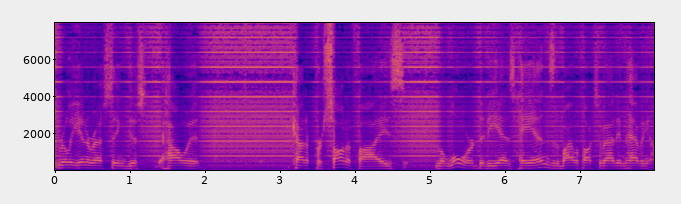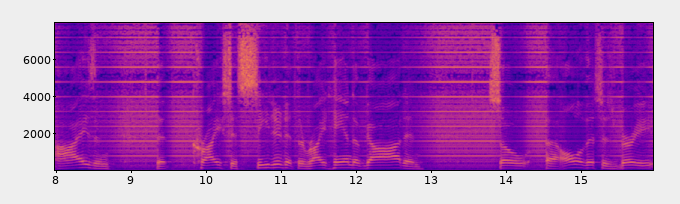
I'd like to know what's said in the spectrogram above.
really interesting just how it kind of personifies the Lord that he has hands. The Bible talks about him having eyes and that Christ is seated at the right hand of God and so uh, all of this is very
